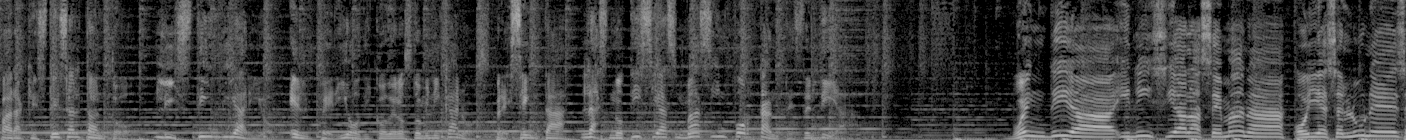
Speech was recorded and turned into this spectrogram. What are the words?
Para que estés al tanto, Listín Diario, el periódico de los dominicanos, presenta las noticias más importantes del día. Buen día, inicia la semana. Hoy es el lunes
